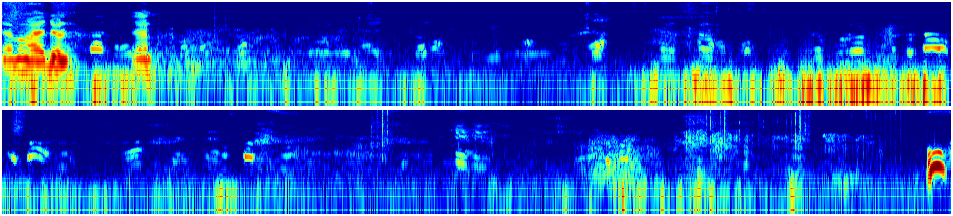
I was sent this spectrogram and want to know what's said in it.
Yan mga idol. Yan. Woo!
